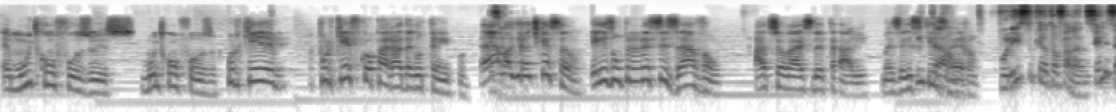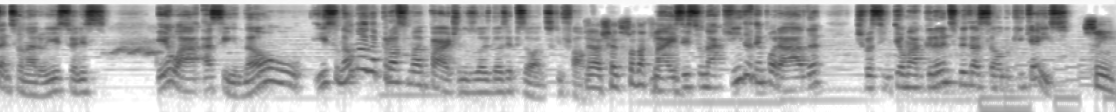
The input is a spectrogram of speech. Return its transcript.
É muito confuso isso. Muito confuso. Porque. Por que ficou parada no tempo? É Exato. uma grande questão. Eles não precisavam adicionar esse detalhe, mas eles Então, quiseram. Por isso que eu tô falando, se eles adicionaram isso, eles. Eu, assim, não. Isso não é na próxima parte, nos dois, dois episódios que falam. É, achei só daqui. Mas isso na quinta temporada, tipo assim, tem uma grande explicação do que, que é isso. Sim.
